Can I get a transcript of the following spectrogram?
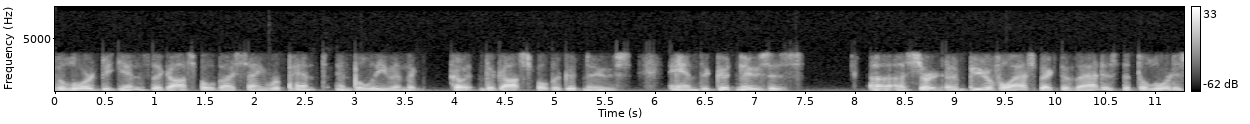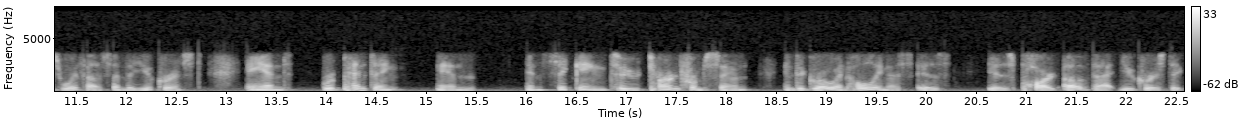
The Lord begins the gospel by saying, Repent and believe in the, the gospel, the good news. And the good news is uh, a certain a beautiful aspect of that is that the Lord is with us in the Eucharist, and repenting and and seeking to turn from sin and to grow in holiness is is part of that Eucharistic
